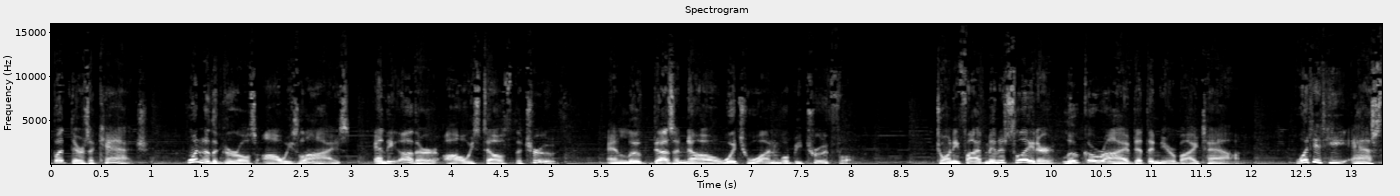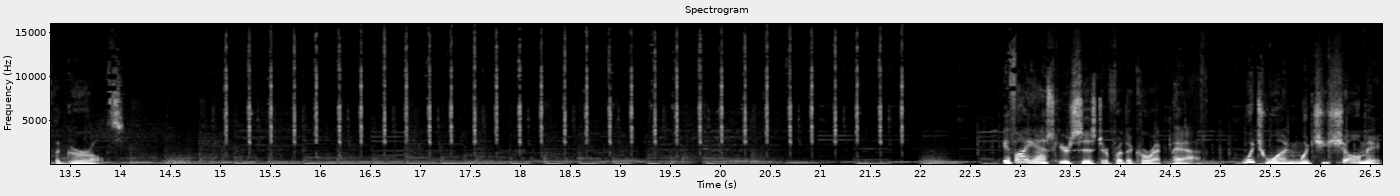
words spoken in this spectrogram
but there's a catch. One of the girls always lies, and the other always tells the truth. And Luke doesn't know which one will be truthful. 25 minutes later, Luke arrived at the nearby town. What did he ask the girls? If I ask your sister for the correct path, which one would she show me?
